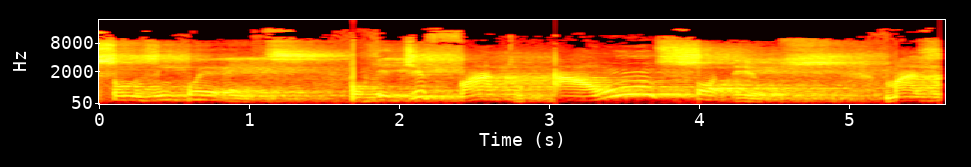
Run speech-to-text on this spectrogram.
somos incoerentes, porque de fato há um só Deus, mas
